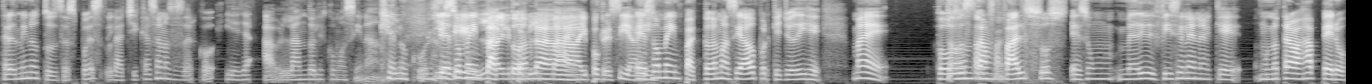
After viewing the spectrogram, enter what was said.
tres minutos después la chica se nos acercó y ella hablándole como si nada. Qué locura. Y eso me la- impactó, La, mae. hipocresía. ahí. Eso me impactó demasiado porque yo dije, mae, todos, Todos son tan fal- falsos, es un medio difícil en el que uno trabaja, pero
